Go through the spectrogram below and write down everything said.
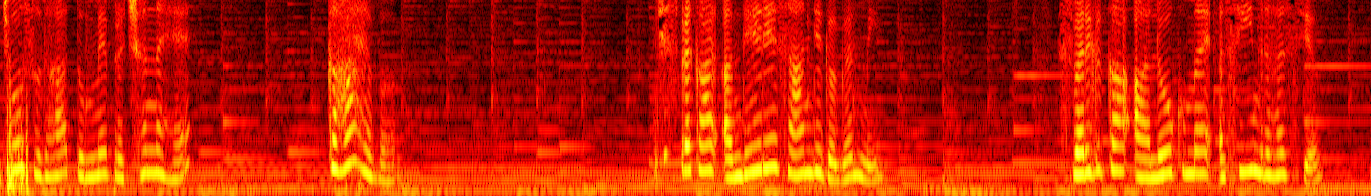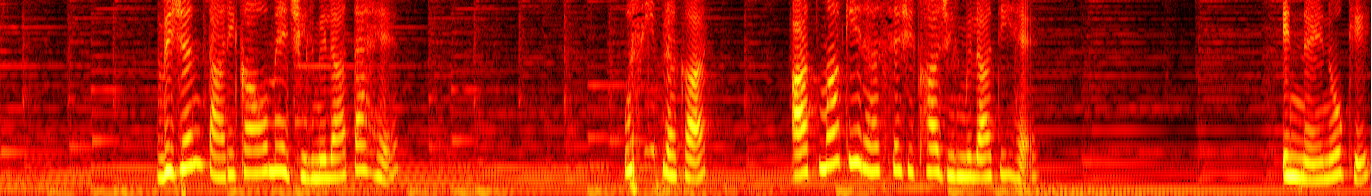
जो सुधा तुम में प्रछन्न है, कहा है वह? जिस प्रकार अंधेरे सांध्य गगन में, स्वर्ग का आलोकमय असीम रहस्य, विजन तारिकाओं में झिलमिलाता है, उसी प्रकार आत्मा की रहस्य शिखा झिलमिलाती है। इन नयनों के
